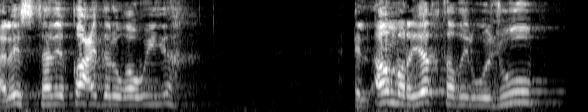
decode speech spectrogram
أليست هذه قاعدة لغوية؟ الأمر يقتضي الوجوب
